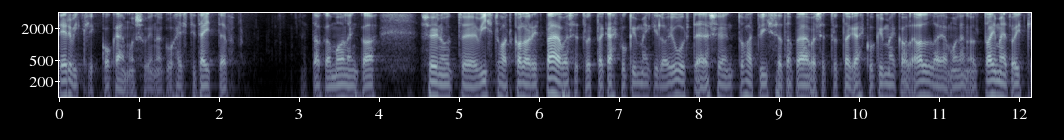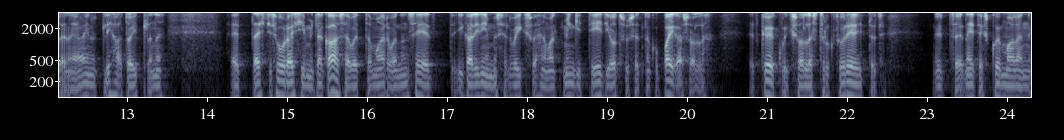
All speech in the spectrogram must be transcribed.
terviklik kogemus või nagu hästi täitev. et aga ma olen ka söönud viis tuhat kalorit päevas, et võtta kähku kümme kilo juurde ja söönud tuhat viissada päevas, et võtta kähku kümme kilo alla ja ma olen olnud taimetoitlane ja ainult lihatoitlane et hästi suur asi, mida kaasa võtta, ma arvan, on see, et igal inimesel võiks vähemalt mingid dieediotsused nagu paigas olla. et köök võiks olla struktureeritud. Nüüd näiteks, kui ma olen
